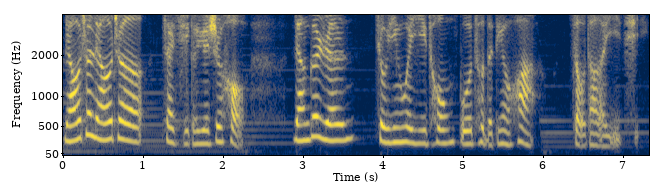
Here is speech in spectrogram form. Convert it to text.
聊着聊着，在几个月之后，两个人就因为一通拨错的电话走到了一起。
